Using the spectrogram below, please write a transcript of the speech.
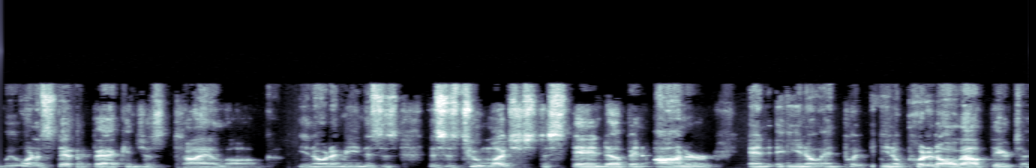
we want to step back and just dialogue. You know what I mean? This is this is too much to stand up and honor and you know and put you know put it all out there to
